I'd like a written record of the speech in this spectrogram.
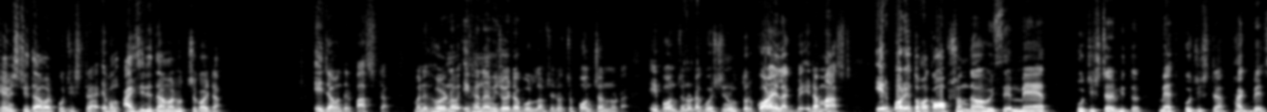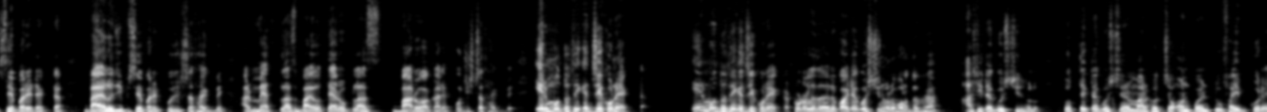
কেমিস্ট্রিতে আমার পঁচিশটা এবং আইসিটিতে আমার হচ্ছে কয়টা? এই যে আমাদের পাঁচটা মানে ধরে নাও এখানে আমি জয়টা বললাম সেটা হচ্ছে পঞ্চান্নটা। এই পঞ্চান্নটা কোয়েশ্চেনের উত্তর করাই লাগবে, এটা মাস্ট এরপরে তোমাকে অপশন দেওয়া হয়েছে ম্যাথ পঁচিশটার ভিতর ম্যাথ পঁচিশটা থাকবে সেপারেট একটা বায়োলজি সেপারেট পঁচিশটা থাকবে, আর ম্যাথ প্লাস বায়ো তেরো প্লাস বারো আকারে পঁচিশটা থাকবে। এর মধ্যে থেকে যে কোনো একটা, এর মধ্যে থেকে যে কোনো একটা টোটালে তাহলে কয়টা কোয়েশ্চেন হলো বলো তো ভাইয়া? আশিটা কোয়েশ্চেন হলো। প্রত্যেকটা কোয়েশ্চেনের মার্ক হচ্ছে ওয়ান পয়েন্ট টু ফাইভ করে,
